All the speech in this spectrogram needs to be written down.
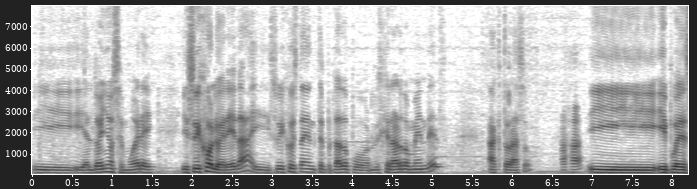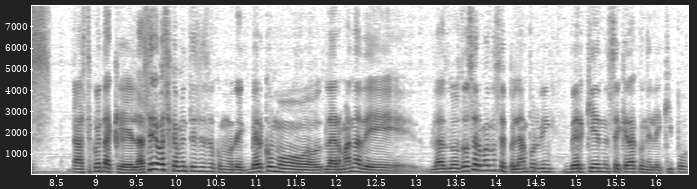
y, y el dueño se muere y su hijo lo hereda y su hijo está interpretado por Luis Gerardo Méndez, actorazo, Ajá. y, y pues hazte cuenta que la serie básicamente es eso, como de ver como la hermana de, las- los dos hermanos se pelean por bien- ver quién se queda con el equipo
